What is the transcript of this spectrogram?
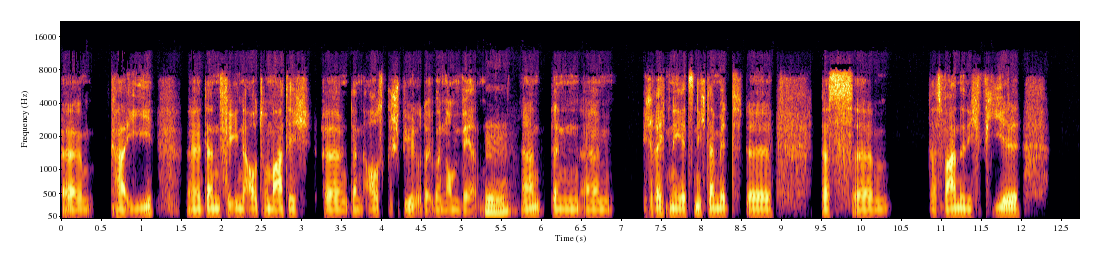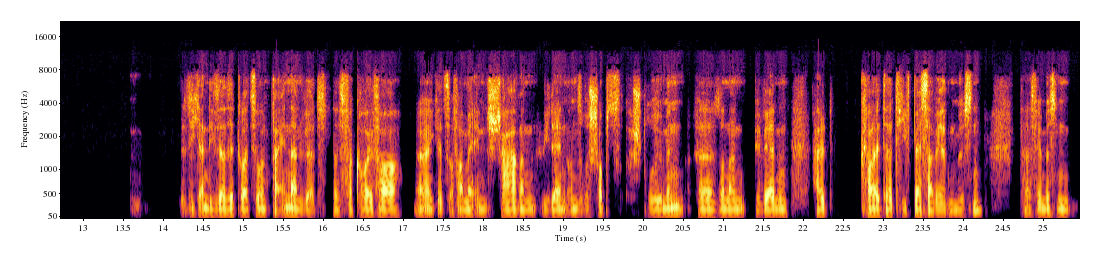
äh, KI äh, dann für ihn automatisch äh, dann ausgespielt oder übernommen werden. Mhm. Ja, denn ähm, ich rechne jetzt nicht damit, äh, dass ähm, das wahnsinnig viel sich an dieser Situation verändern wird, dass Verkäufer äh, jetzt auf einmal in Scharen wieder in unsere Shops strömen, äh, sondern wir werden halt qualitativ besser werden müssen. Das heißt, wir müssen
